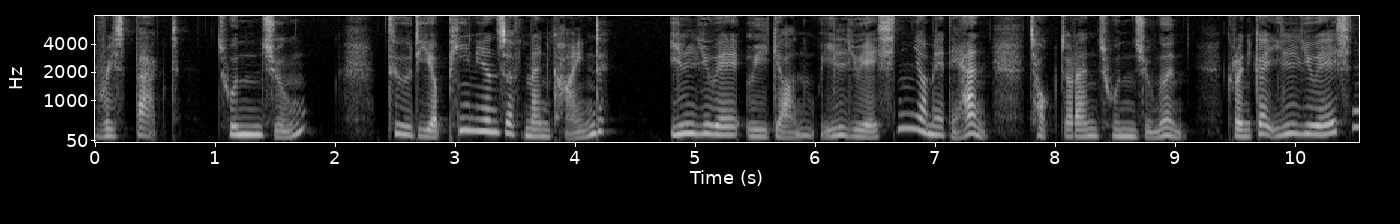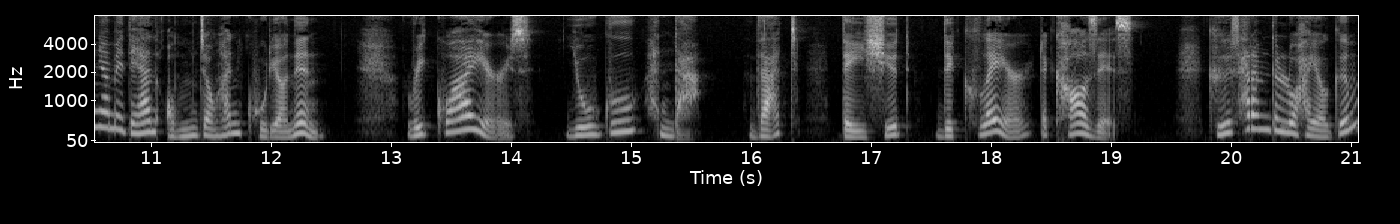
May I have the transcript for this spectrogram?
respect 존중 to the opinions of mankind, 인류의 의견, 인류의 신념에 대한 적절한 존중은, 그러니까 인류의 신념에 대한 엄정한 고려는 requires, 요구한다. that they should declare the causes. 그 사람들로 하여금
